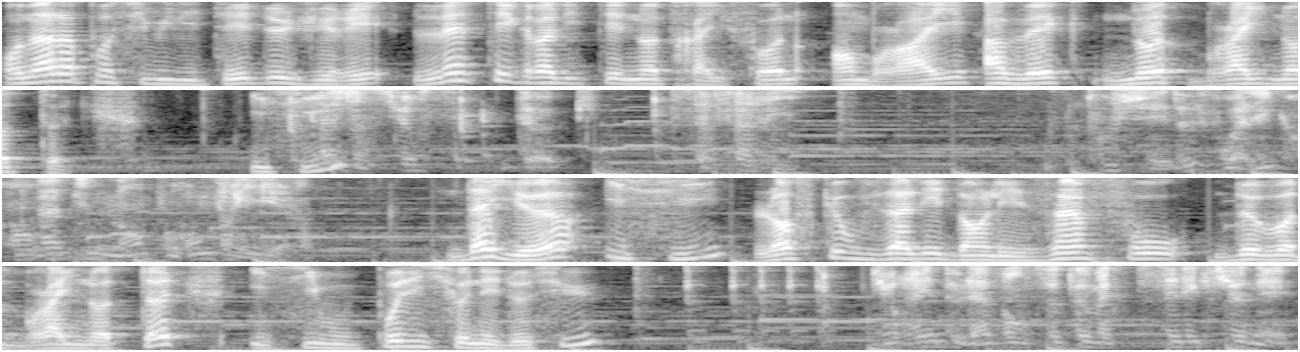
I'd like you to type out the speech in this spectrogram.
on a la possibilité de gérer l'intégralité de notre iPhone en braille avec notre Braille Note Touch. Ici, Agir sur 5. Doc. Safari. Touchez deux fois l'écran rapidement pour ouvrir. d'ailleurs, ici, lorsque vous allez dans les infos de votre Braille Note Touch, ici vous positionnez dessus, Durée de l'avance automatique. Sélectionné.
